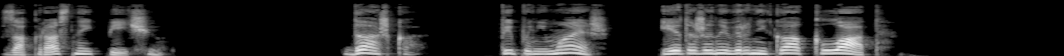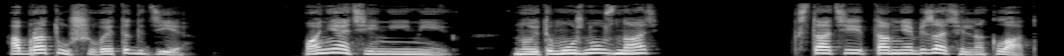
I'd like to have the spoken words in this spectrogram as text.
за красной печью. «Дашка, ты понимаешь, это же наверняка клад!» «А Братушева это где?» «Понятия не имею, но это можно узнать. Кстати, там не обязательно клад.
